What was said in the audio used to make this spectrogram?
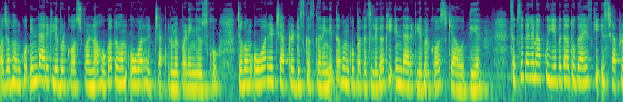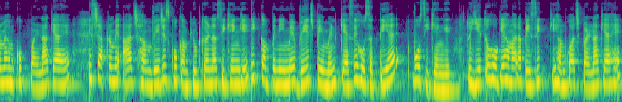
और जब हमको इनडायरेक्ट लेबर कॉस्ट पढ़ना होगा तो हम ओवरहेड चैप्टर में पढ़ेंगे उसको. जब हम ओवरहेड चैप्टर डिस्कस करेंगे, तब हमको पता चलेगा कि इनडायरेक्ट लेबर कॉस्ट क्या होती है। सबसे पहले मैं आपको ये बता दूँ गाइस कि इस चैप्टर में हमको पढ़ना क्या है। इस चैप्टर में आज हम वेजेस को कंप्यूट करना सीखेंगे। एक कंपनी में वेज पेमेंट कैसे हो सकती है वो सीखेंगे। तो ये तो हो गया हमारा बेसिक कि हमको आज पढ़ना क्या है।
